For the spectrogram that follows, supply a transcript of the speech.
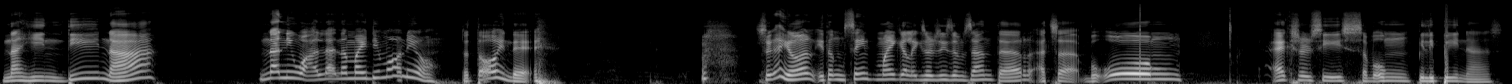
na hindi na naniwala na may demonyo. Totoo, hindi. so ngayon, itong St. Michael Exorcism Center at sa buong exorcist sa buong Pilipinas,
